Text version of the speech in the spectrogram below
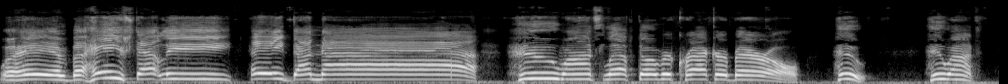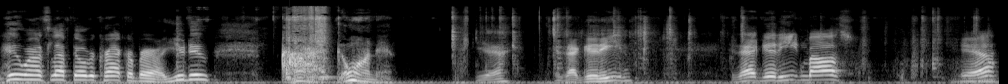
Well, hey, everybody. Hey, Stout Lee. Hey, Donna. Who wants leftover Cracker Barrel? Who? Who wants? Who wants leftover Cracker Barrel? You do? All right, go on then. Yeah? Is that good eating? Is that good eating, boss? Yeah?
